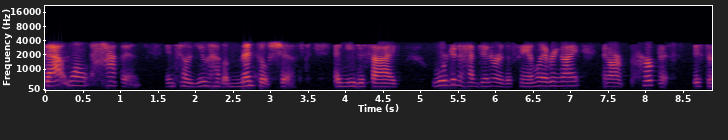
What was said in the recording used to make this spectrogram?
That won't happen until you have a mental shift and you decide we're going to have dinner as a family every night and our purpose is to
